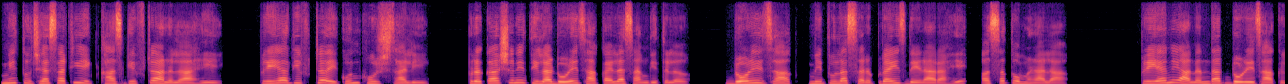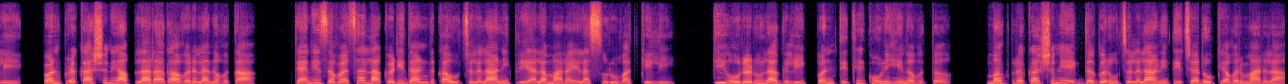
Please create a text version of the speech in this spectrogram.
मी तुझ्यासाठी एक खास गिफ्ट आणलं आहे. प्रिया गिफ्ट ऐकून खुश झाली. प्रकाशने तिला डोळे झाकायला सांगितलं. डोळे झाक मी तुला सरप्राईज देणार आहे असं तो म्हणाला. प्रियाने आनंदात डोळे झाकले पण प्रकाशने आपला राग आवरला नव्हता. त्याने जवळचा लाकडी दांडका उचलला आणि प्रियाला मारायला सुरुवात केली. ती ओरडू लागली पण तिथे कोणीही नव्हतं. मग प्रकाशने एक दगड उचलला आणि तिच्या डोक्यावर मारला.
